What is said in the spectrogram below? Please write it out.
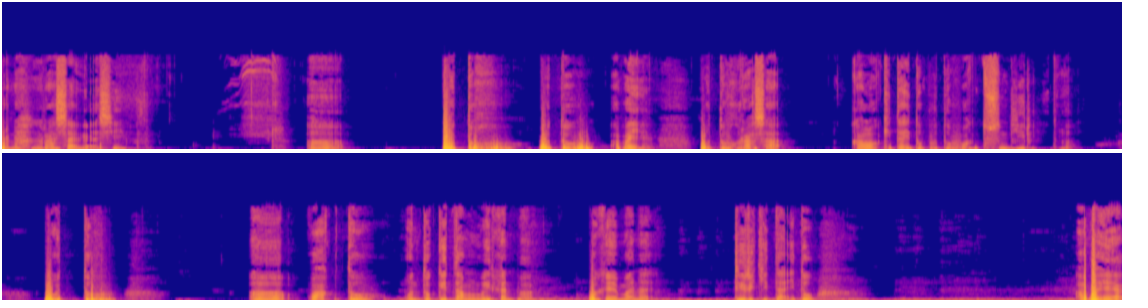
pernah ngerasa gak sih uh, butuh butuh apa ya butuh rasa kalau kita itu butuh waktu sendiri gitu loh. Butuh uh, waktu untuk kita memikirkan bagaimana diri kita itu apa ya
